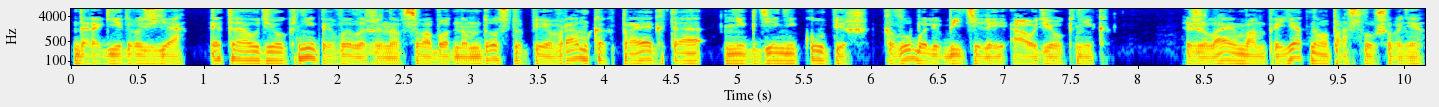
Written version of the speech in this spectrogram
Дорогие друзья, эта аудиокнига выложена в свободном доступе в рамках проекта «Нигде не купишь» Клуба любителей аудиокниг. Желаем вам приятного прослушивания.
